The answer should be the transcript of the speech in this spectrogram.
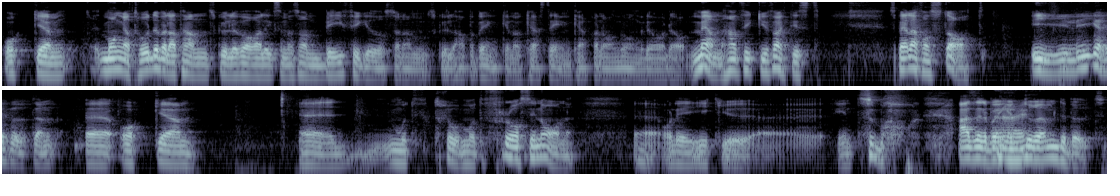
Och eh, många trodde väl att han skulle vara liksom en sån bifigur som de skulle ha på bänken och kasta in kanske någon gång då och då. Men han fick ju faktiskt spela från start i ligadebuten. Eh, Och eh, eh, mot, tror, mot Frosinone. Eh, och det gick ju inte så bra. Alltså det var ingen Nej. drömdebut.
